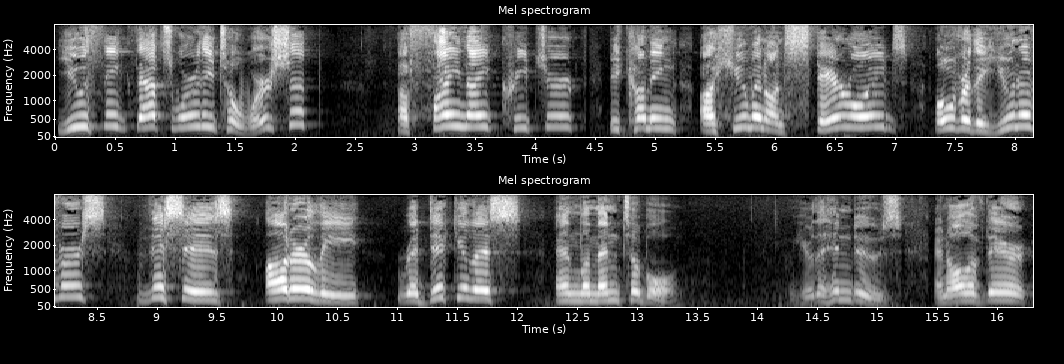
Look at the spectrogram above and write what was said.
You think that's worthy to worship? A finite creature becoming a human on steroids over the universe? This is utterly ridiculous and lamentable. We hear the Hindus and all of their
